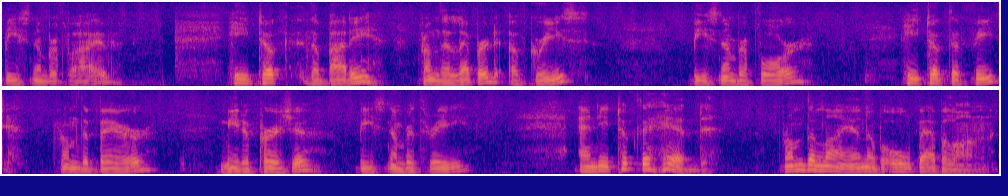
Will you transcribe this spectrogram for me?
beast number five. He took the body from the leopard of Greece, beast number four. He took the feet from the bear, Medo Persia, beast number three. And he took the head from the lion of old Babylon,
